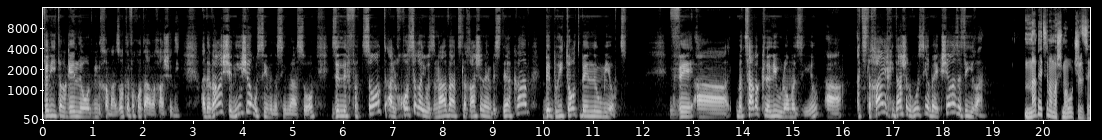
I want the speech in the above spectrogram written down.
ולהתארגן לעוד מלחמה, זאת לפחות הערכה שלי. הדבר השני שהרוסים מנסים לעשות, זה לפצות על חוסר היוזמה וההצלחה שלהם בשדה הקרב בבריתות בינלאומיות. והמצב הכללי הוא לא מזהיר, ההצלחה היחידה של רוסיה בהקשר הזה זה איראן. מה בעצם המשמעות של זה,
